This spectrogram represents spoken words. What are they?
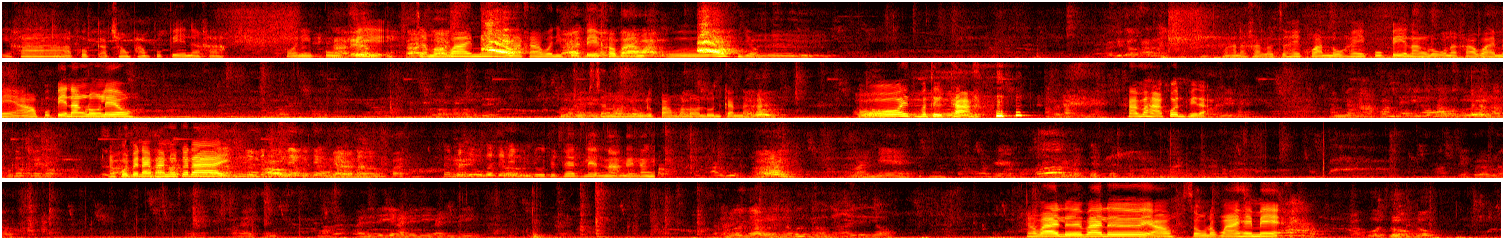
สวัสดีค่ะ พบกับช่องพังปูเป้นะคะ วันนี้ปูเป้จะมาไหว้แม่นะคะ วันนี้ปูเป้เข้าบ้านโอ้ยยกมานะคะ เราจะให้ควันโนให้ปูเป้นั่งลงนะคะไหว้แม่เอาปูเป้นั่งลงเร็วไม่รู้จะนอนลงหรือเปล่ามารอลุ้นกันนะคะ โอ้ยมาถึกทางหันมาหาคนพี่ละ เอาคนไปนั่งทางโน้นก็ได้ถ้ามันอยู่ก็จะให้มันอยู่จะเล่นหนาเล่นอะไรไหวแม่ให้ดีให้ดีให้ดีให้ดีเอาไหว้เลยไหว้เลย เอาส่งดอกไม้ให้แม่ พูดสูงลูก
